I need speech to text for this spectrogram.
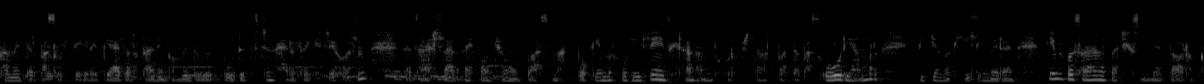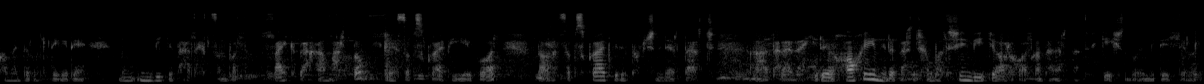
комментээр бас үлдээгээрэй. Би аль болох таны комментуудад бүгдэд чинь хариулгыг хичээх болно. За цаашлаад iPhone ч юм уу бас MacBook иймэрхүү хэрэглээний захиргааны хамт төхөөрөмжтэй холбоотой бас өөр ямар видеонууд хийлгэмээр байна. Тиймэрхүү санаануудаа ч гэсэндээ доор комментээр үлдээгээрэй. Мөн энэ видео таалагдсан бол лайк дарахаа мартав. Тэгээ subscribe хийгээгүй бол доор subscribe гэдэг товчон дээр дарж дараараа хэрвээ хонхыг нэрээр дарчих юм бол шинэ видео орох болгон танарт notification буюу мэдээлэлээр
